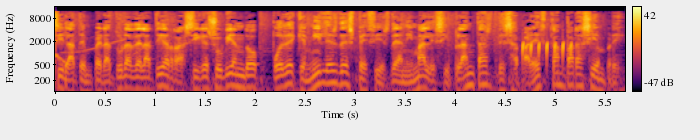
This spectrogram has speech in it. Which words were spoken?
Si la temperatura de la Tierra sigue subiendo, puede que miles de especies de animales y plantas desaparezcan para siempre.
